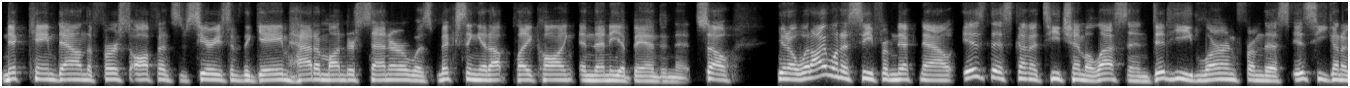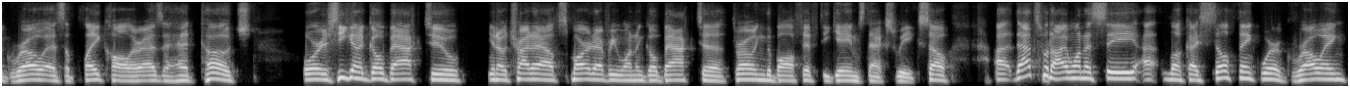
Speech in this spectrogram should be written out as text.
Nick came down the first offensive series of the game, had him under center, was mixing it up, play calling, and then he abandoned it. So, you know, what I want to see from Nick now is this going to teach him a lesson? Did he learn from this? Is he going to grow as a play caller, as a head coach? Or is he going to go back to, you know, try to outsmart everyone and go back to throwing the ball 50 games next week? So uh, that's what I want to see. Uh, look, I still think we're growing.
